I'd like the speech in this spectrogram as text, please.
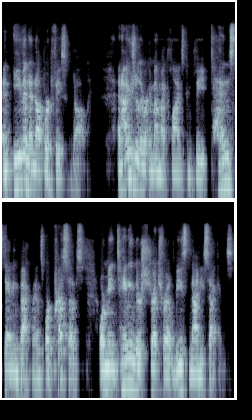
and even an upward facing dog. And I usually recommend my clients complete 10 standing back bends or press ups or maintaining their stretch for at least 90 seconds.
